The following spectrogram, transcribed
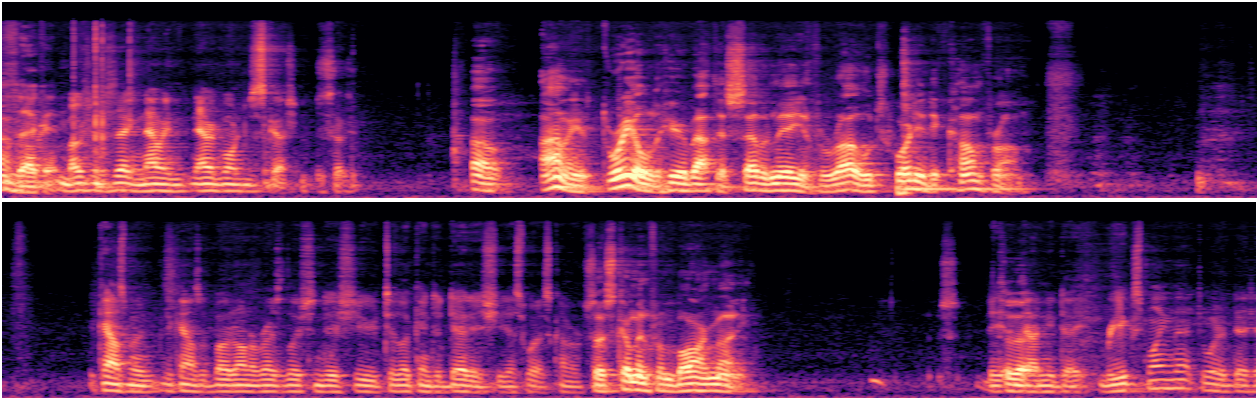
Second. Motion is second, now we, now we're going to discussion. Oh, I mean, thrilled to hear about this seven million for roads. Where did it come from? The councilman, the council voted on a resolution to issue, to look into debt issue, that's what it's coming from. So it's coming from borrowing money. Do so that- I need to re-explain that, to what a debt,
